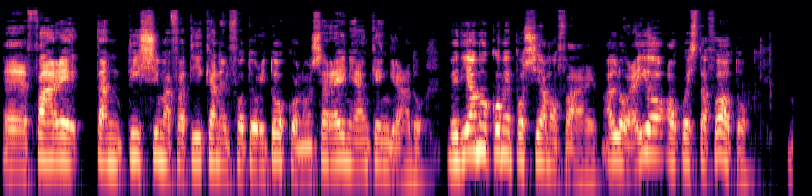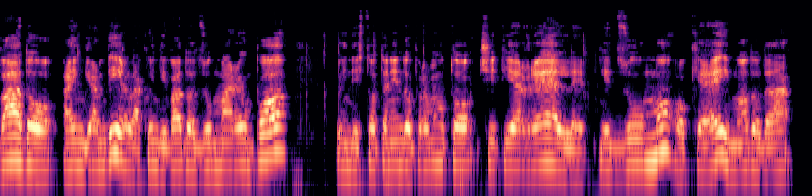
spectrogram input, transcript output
eh, fare tantissima fatica nel fotoritocco, non sarei neanche in grado. Vediamo come possiamo fare. Allora, io ho questa foto, vado a ingrandirla, quindi vado a zoomare un po' quindi sto tenendo premuto CTRL e zoom ok in modo da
